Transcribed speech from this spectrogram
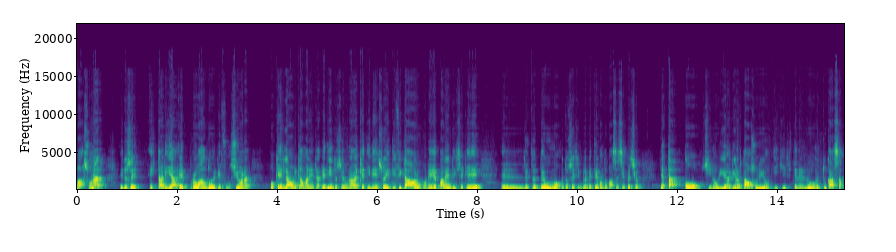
va a sonar. Entonces estaría él probando de que funciona porque es la única manera que tiene. Entonces una vez que tiene eso identificado lo pone en el panel dice que es el detector de humo entonces simplemente cuando pasa esa inspección ya está. O si no vives aquí en los Estados Unidos y quieres tenerlo en tu casa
